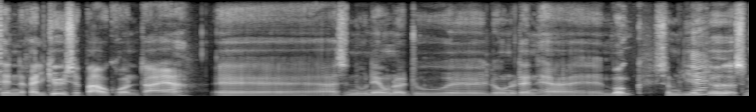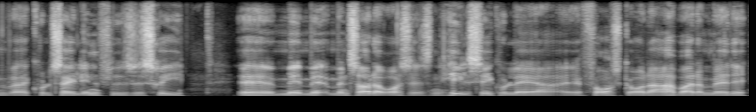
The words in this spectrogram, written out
den religiøse baggrund, der er. Øh, altså nu nævner du, øh, Lone, den her øh, munk, som lige er død, og som har været kolossalt indflydelsesrig. Øh, men, men, men så er der jo også sådan helt sekulære øh, forskere, der arbejder med det.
